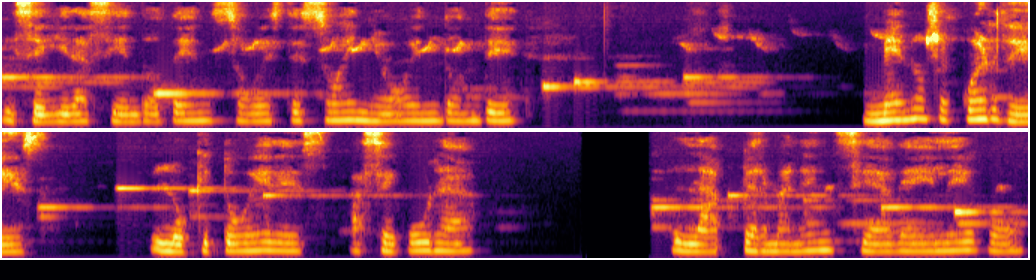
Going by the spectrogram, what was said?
y seguir haciendo denso este sueño en donde menos recuerdes lo que tú eres asegura la permanencia del ego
